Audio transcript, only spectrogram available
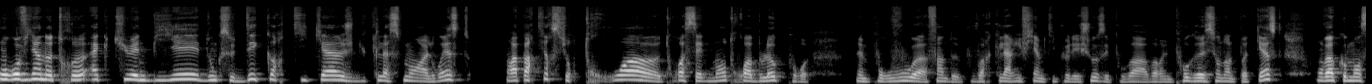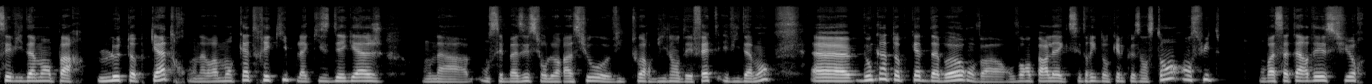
on revient à notre actu NBA, donc ce décortiquage du classement à l'ouest. On va partir sur trois, trois segments, trois blocs pour même pour vous, afin de pouvoir clarifier un petit peu les choses et pouvoir avoir une progression dans le podcast. On va commencer évidemment par le top 4. On a vraiment quatre équipes là qui se dégagent. On, s'est basé sur le ratio euh, victoire, bilan, défaite, évidemment. Euh, donc un top 4 d'abord, on va, on va en parler avec Cédric dans quelques instants. Ensuite, on va s'attarder sur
